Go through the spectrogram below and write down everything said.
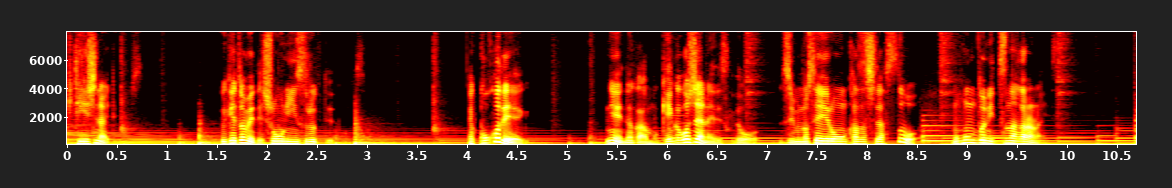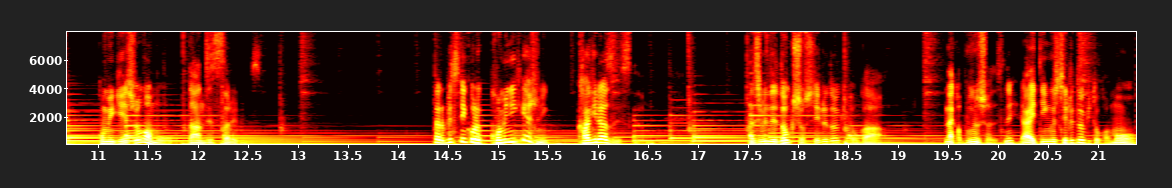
否定しないということです。受け止めて承認するっていうことです。でここで、ね、なんかもう喧嘩腰じゃないですけど、自分の正論をかざし出すと、もう本当に繋がらないんです。コミュニケーションがもう断絶されるんです。ただ別にこれコミュニケーションに限らずですけど。自分で読書してるときとか、なんか文章ですね、ライティングしてるときとかも、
